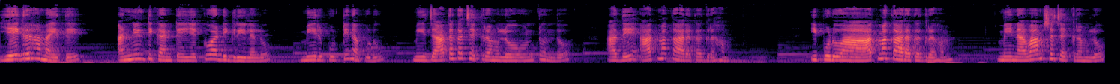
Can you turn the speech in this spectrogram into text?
ఏ గ్రహం అయితే అన్నింటికంటే ఎక్కువ డిగ్రీలలో మీరు పుట్టినప్పుడు మీ జాతక చక్రములో ఉంటుందో అదే ఆత్మకారక గ్రహం. ఇప్పుడు ఆ ఆత్మకారక గ్రహం మీ నవాంశ చక్రంలో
